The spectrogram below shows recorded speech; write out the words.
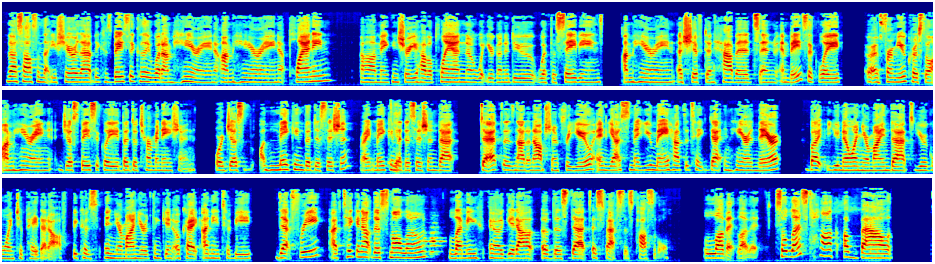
that's awesome that you share that because basically what I'm hearing, I'm hearing planning, uh, making sure you have a plan, know what you're going to do with the savings. I'm hearing a shift in habits and, and basically uh, from you, Crystal, I'm hearing just basically the determination or just making the decision, right? Making yeah. the decision that debt is not an option for you. And yes, may, you may have to take debt in here and there, but you know in your mind that you're going to pay that off because in your mind you're thinking, okay, I need to be debt free. I've taken out this small loan. Let me uh, get out of this debt as fast as possible. Love it. Love it. So let's talk about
